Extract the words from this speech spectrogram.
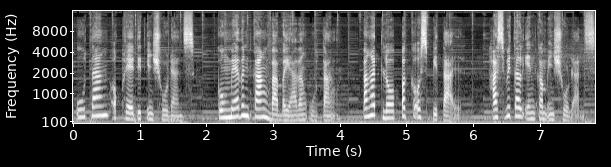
utang o credit insurance. Kung meron kang babayarang utang. Pangatlo, pagka-ospital. Hospital income insurance.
